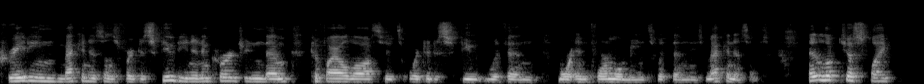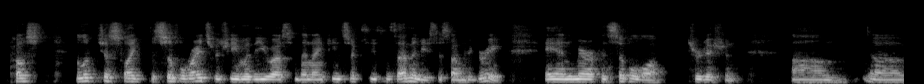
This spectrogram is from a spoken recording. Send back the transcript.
creating mechanisms for disputing and encouraging them to file lawsuits or to dispute within more informal means within these mechanisms. And it looked just like post it looked just like the civil rights regime of the US in the 1960s and 70s to some degree, and American civil law tradition um, uh,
